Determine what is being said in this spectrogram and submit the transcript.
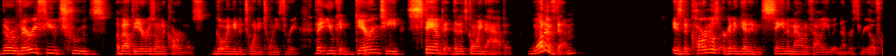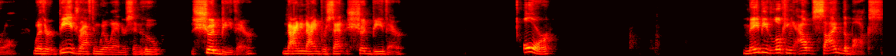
There are very few truths about the Arizona Cardinals going into 2023 that you can guarantee, stamp it that it's going to happen. One of them is the Cardinals are going to get an insane amount of value at number three overall, whether it be drafting Will Anderson, who should be there, 99% should be there, or maybe looking outside the box,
